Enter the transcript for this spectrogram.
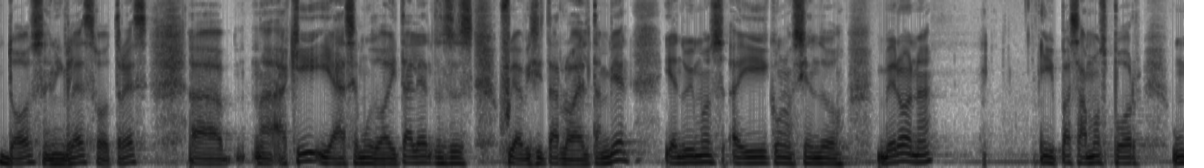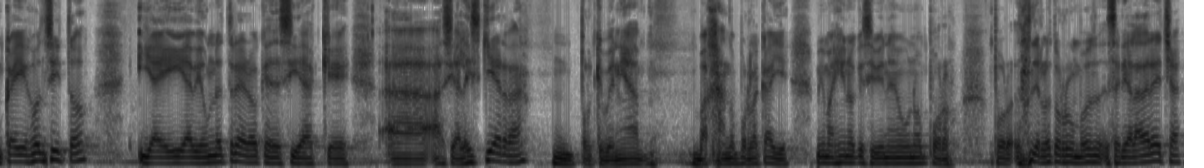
2 en inglés o 3 ah, aquí y ya se mudó a Italia, entonces fui a visitarlo a él también. Y anduvimos ahí conociendo Verona y pasamos por un callejoncito y ahí había un letrero que decía que ah, hacia la izquierda, porque venía bajando por la calle. Me imagino que si viene uno por, por del otro rumbo sería la derecha,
